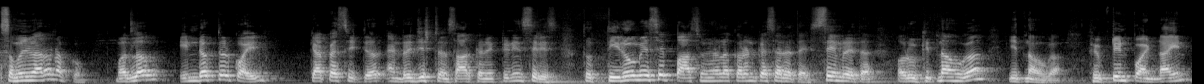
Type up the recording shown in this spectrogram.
समझ में आ रहा ना आपको? मतलब inductor coil capacitor and resistance are connected in series तो तीनों में से पास होने वाला करंट कैसा रहता है? सेम रहता है। और वो कितना होगा? इतना होगा। 15.9 point nine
